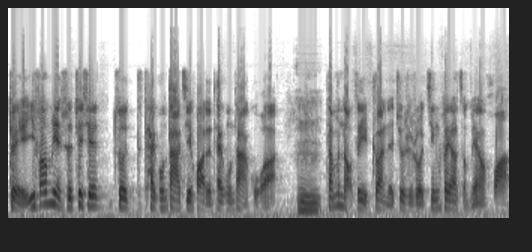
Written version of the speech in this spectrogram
对，一方面是这些做太空大计划的太空大国啊，嗯，他们脑子里转的就是说经费要怎么样花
